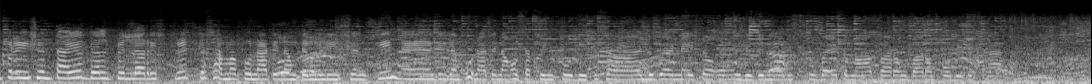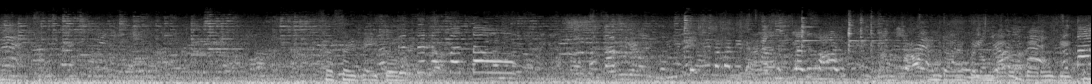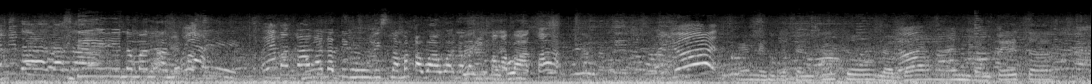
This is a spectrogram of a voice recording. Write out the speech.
operation tayo Del Pilar Street. Kasama po natin ang demolition team. And tignan po natin ang usapin po dito sa lugar na ito kung i-demolish po ba ito mga barong-barong po dito sa sa side na ito. Ang dami palang barong-barong dito. Hindi naman ano kasi, mga nadimulis naman, kawawa naman yung mga bata. Ayan, may hugasan dito, labahan, bangketa.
